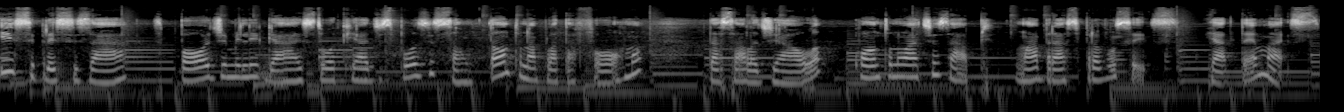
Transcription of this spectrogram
E se precisar, pode me ligar, estou aqui à disposição, tanto na plataforma da sala de aula quanto no WhatsApp. Um abraço para vocês e até mais!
